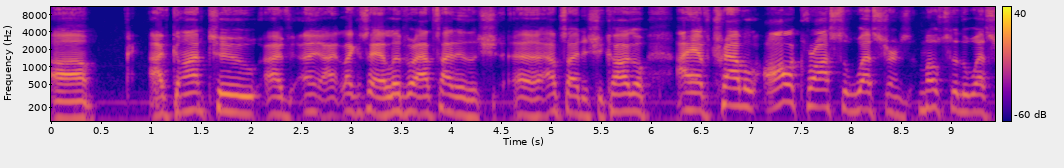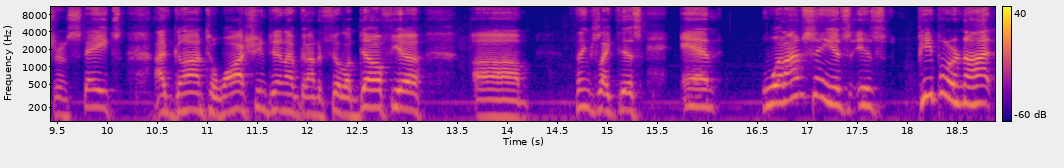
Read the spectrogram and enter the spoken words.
Uh, I've gone to, I've, I, like I say, I live outside of the, uh, outside of Chicago. I have traveled all across the western, most of the western states. I've gone to Washington. I've gone to Philadelphia, um, things like this. And what I'm seeing is, is people are not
